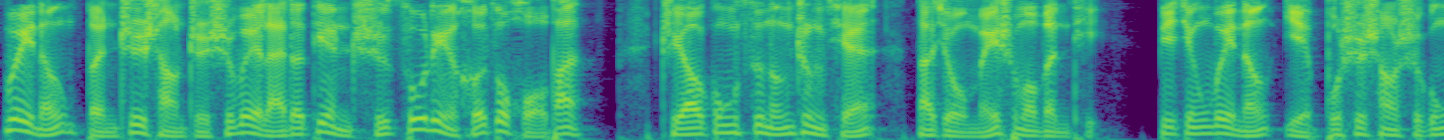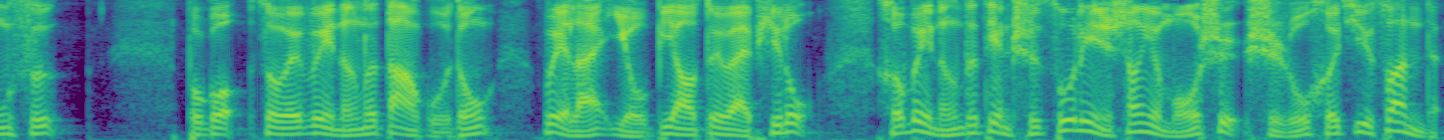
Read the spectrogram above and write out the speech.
未能本质上只是未来的电池租赁合作伙伴，只要公司能挣钱，那就没什么问题。毕竟未能也不是上市公司。不过，作为未能的大股东，未来有必要对外披露和未能的电池租赁商业模式是如何计算的。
